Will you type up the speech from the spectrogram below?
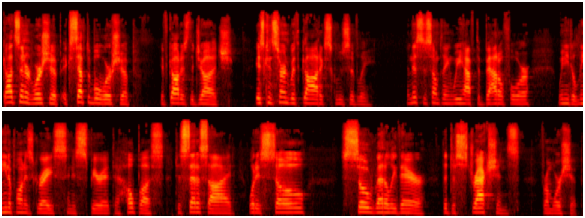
God centered worship, acceptable worship, if God is the judge, is concerned with God exclusively. And this is something we have to battle for. We need to lean upon His grace and His Spirit to help us to set aside what is so, so readily there the distractions from worship.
